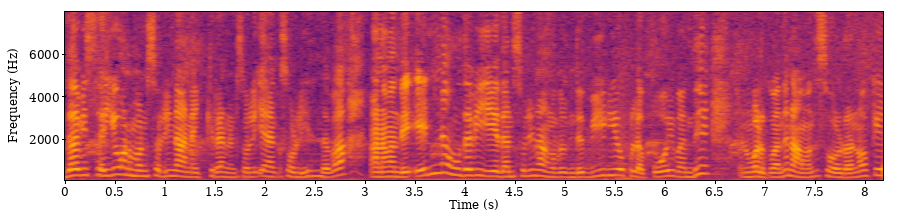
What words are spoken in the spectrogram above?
உதவி செய்யணும்னு சொல்லி நான் நினைக்கிறேன்னு சொல்லி எனக்கு சொல்லியிருந்தவா. ஆனால் வந்து என்ன உதவி ஏதுன்னு சொல்லி நாங்கள் இந்த வீடியோக்குள்ளே போய் வந்து உங்களுக்கு வந்து நான் வந்து சொல்கிறேன் ஓகே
